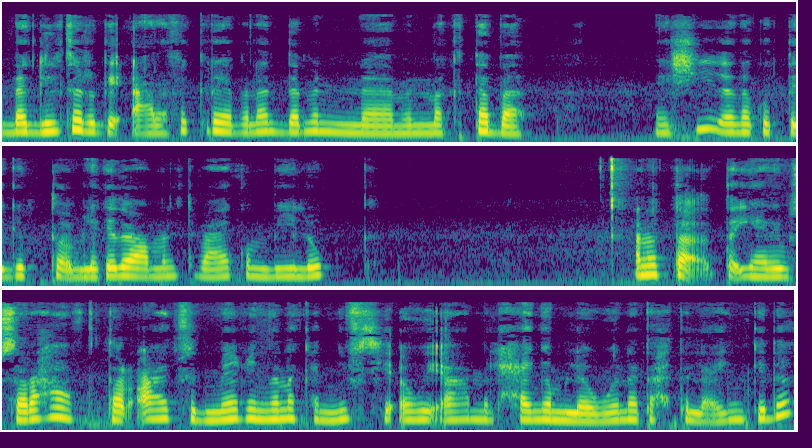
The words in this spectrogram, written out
ده glitter على فكرة يا بنات ده من من مكتبة. ماشي؟ أنا كنت جبته قبل كده وعملت معاكم بيه look أنا يعني بصراحة طرقعت في دماغي إن أنا كان نفسي قوي أعمل حاجة ملونة تحت العين كده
